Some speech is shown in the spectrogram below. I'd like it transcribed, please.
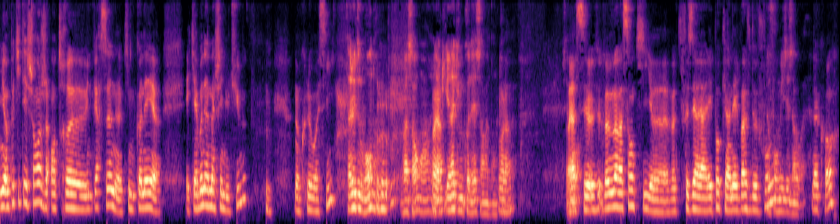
un petit échange entre euh, une personne qui me connaît euh, et qui est abonnée à ma chaîne YouTube. Donc le voici. Salut tout le monde, Vincent, hein. il, y en a- Voilà. il y en a qui me connaissent. hein, donc, Voilà. euh, c'est Voilà, bon. c'est Vincent qui, qui faisait à l'époque un élevage de De fourmis. fourmis, c'est ça, ouais. D'accord.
